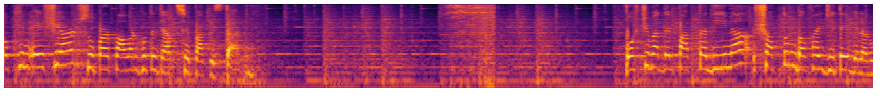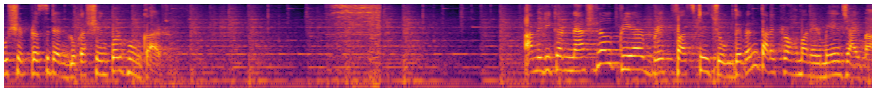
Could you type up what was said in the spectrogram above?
দক্ষিণ এশিয়ার সুপার পাওয়ার হতে যাচ্ছে পাকিস্তান। পশ্চিমাদের পাত্তা দিই না, সপ্তম দফায় জিতে বেলারুশের প্রেসিডেন্ট লুকাশেঙ্কোর হুঙ্কার। আমেরিকার ন্যাশনাল প্রিয়ার ব্রেকফাস্টে যোগ দেবেন তারেক রহমানের মেয়ে জাইমা।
